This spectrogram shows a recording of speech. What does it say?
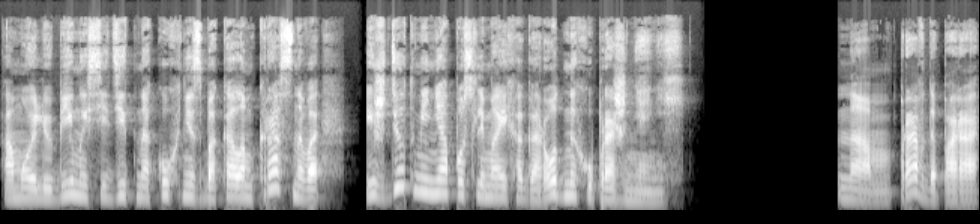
а мой любимый сидит на кухне с бокалом красного и ждет меня после моих огородных упражнений. «Нам правда пора.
